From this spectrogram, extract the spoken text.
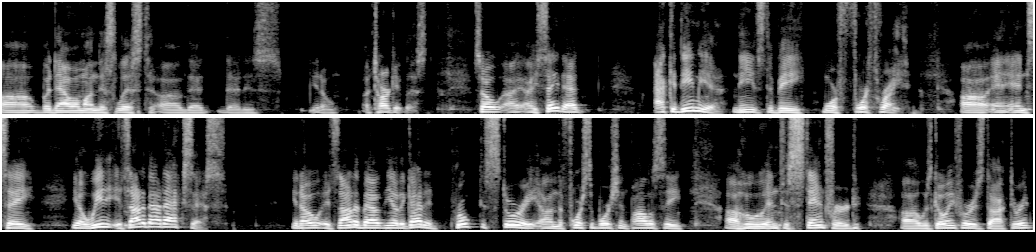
Uh, but now I'm on this list uh, that that is, you know, a target list. So I, I say that academia needs to be more forthright uh, and, and, say, you know, we, it's not about access. You know, it's not about, you know, the guy that broke the story on the forced abortion policy, uh, who went to Stanford, uh, was going for his doctorate.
